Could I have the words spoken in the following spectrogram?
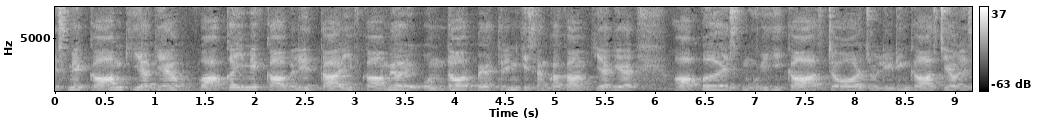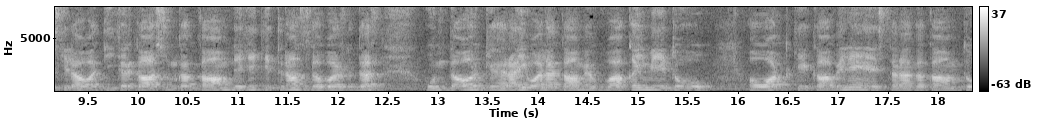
इसमें काम किया गया है, वाकई में काबिल तारीफ़ काम है और उमदा और बेहतरीन किस्म का काम किया गया है। आप इस मूवी की कास्ट और जो लीडिंग कास्ट है और इसके अलावा दीगर कास्ट उनका काम देखें कितना ज़बरदस्त, उमदा और गहराई वाला काम है। वाकई में तो अवार्ड के काबिल है इस तरह का काम तो।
